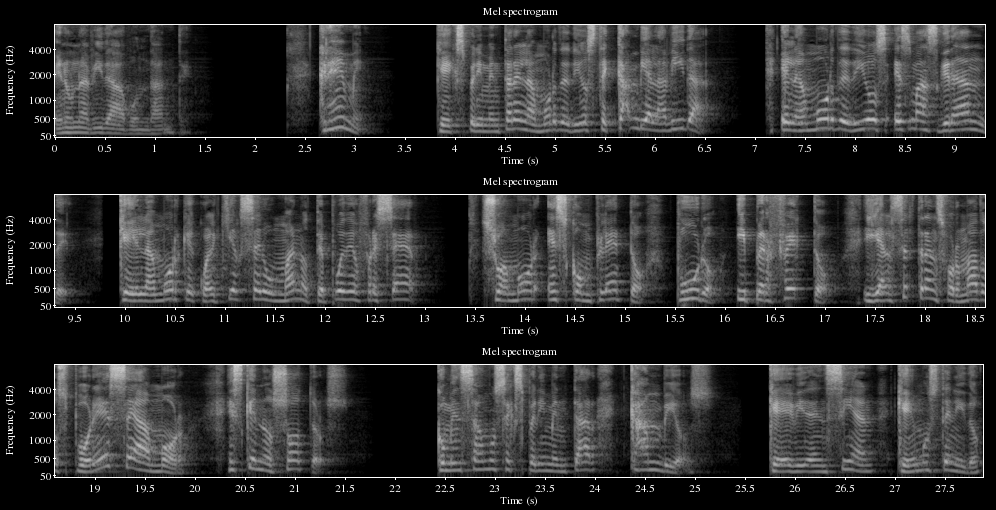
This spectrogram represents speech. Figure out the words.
en una vida abundante. Créeme que experimentar el amor de Dios te cambia la vida. El amor de Dios es más grande que el amor que cualquier ser humano te puede ofrecer. Su amor es completo, puro y perfecto. Y al ser transformados por ese amor, es que nosotros comenzamos a experimentar cambios que evidencian que hemos tenido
